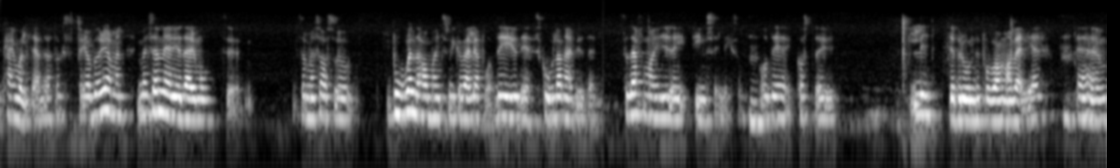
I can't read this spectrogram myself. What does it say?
Det kan ju vara lite ändrat också sen jag började men, men sen är det ju däremot, eh, som jag sa så boende har man inte så mycket att välja på. Det är ju det skolan erbjuder. Så där får man ju hyra in sig liksom. Mm. Och det kostar ju lite beroende på vad man väljer. Eh,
